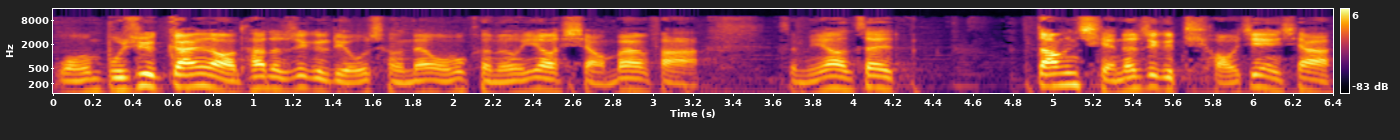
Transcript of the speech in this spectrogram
我们不去干扰他的这个流程，但我们可能要想办法，怎么样在当前的这个条件下。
